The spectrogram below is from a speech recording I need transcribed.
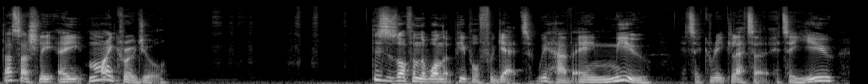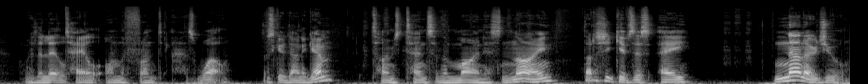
That's actually a microjoule. This is often the one that people forget. We have a mu. It's a Greek letter. It's a U with a little tail on the front as well. Let's go down again. Times 10 to the minus 9. That actually gives us a nanojoule.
